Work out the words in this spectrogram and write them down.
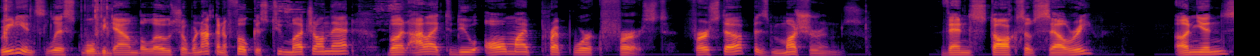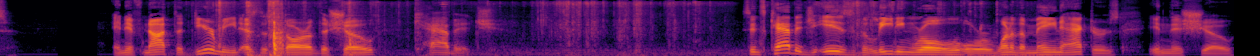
Ingredients list will be down below, so we're not going to focus too much on that. But I like to do all my prep work first. First up is mushrooms, then stalks of celery, onions, and if not the deer meat as the star of the show, cabbage. Since cabbage is the leading role or one of the main actors in this show,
